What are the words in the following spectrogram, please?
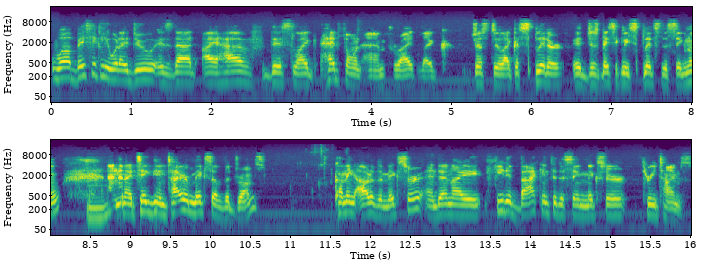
Well, basically, what I do is that I have this like headphone amp, right? Like just to, like a splitter. It just basically splits the signal, Mhm. and then I take the entire mix of the drums coming out of the mixer, and then I feed it back into the same mixer three times.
